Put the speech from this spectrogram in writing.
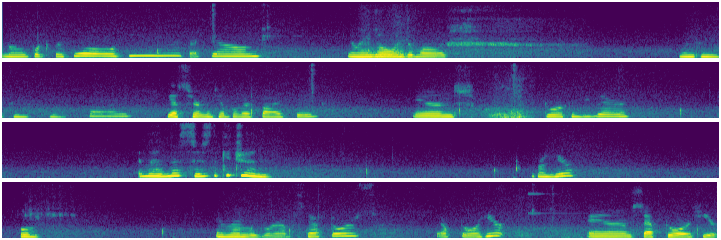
No, put brick wall here, back down. Then we go and demolish one, two, three, four, five. Yes, certain temples are five big. And door can be there. And then this is the kitchen. Right here. Boom. And then we grab staff doors. Staff door here. And staff door here.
